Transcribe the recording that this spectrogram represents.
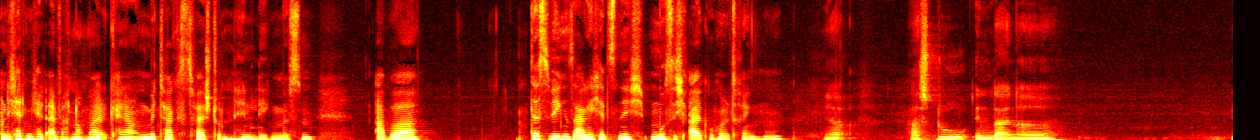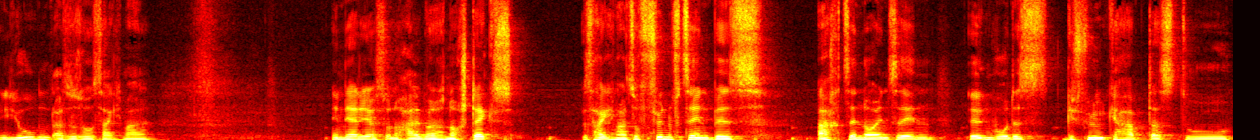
und ich hätte mich halt einfach nochmal, keine Ahnung, mittags zwei Stunden hinlegen müssen. Aber deswegen sage ich jetzt nicht, muss ich Alkohol trinken. Ja. Hast du in deiner Jugend, also so sag ich mal, in der du so eine halbe noch steckst, sag ich mal so 15 bis 18, 19, irgendwo das Gefühl gehabt, dass du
